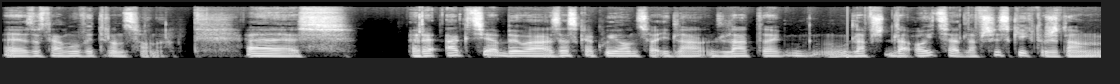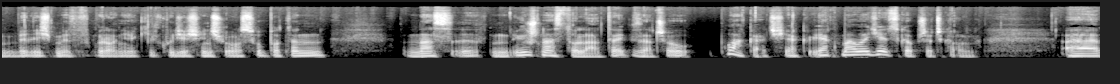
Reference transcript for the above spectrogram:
e, została mu wytrącona. E, reakcja była zaskakująca i dla, dla, te, dla, dla ojca, dla wszystkich, którzy tam byliśmy w gronie kilkudziesięciu osób, bo ten nas, już nastolatek zaczął płakać, jak, jak małe dziecko przedszkolne. E,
